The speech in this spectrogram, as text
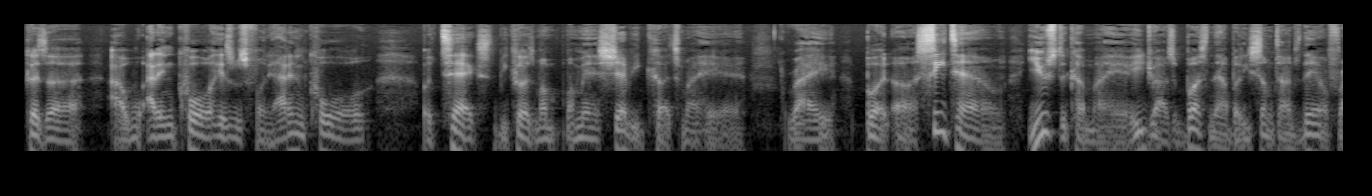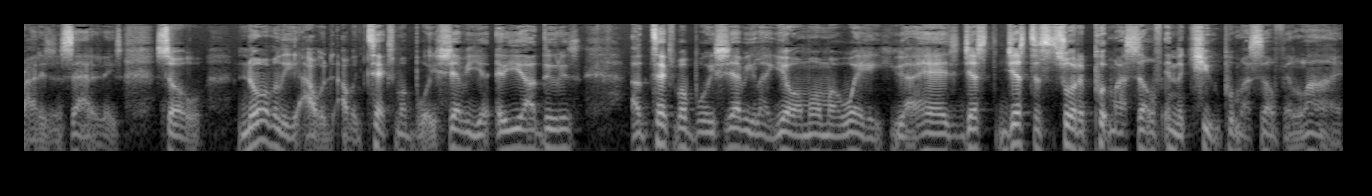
because uh I I didn't call. His was funny. I didn't call or text because my my man Chevy cuts my hair, right? But uh, Town used to cut my hair. He drives a bus now, but he's sometimes there on Fridays and Saturdays. So normally I would I would text my boy Chevy. Y'all do this? I'll text my boy Chevy like, "Yo, I'm on my way. You got heads?" Just just to sort of put myself in the queue, put myself in line.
